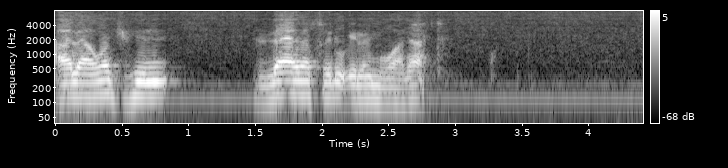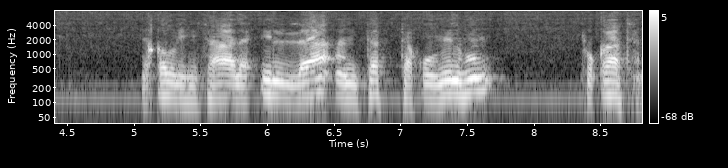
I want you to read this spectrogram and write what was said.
على وجه لا يصل إلى الموالاة. لقوله تعالى إلا أن تتقوا منهم تقاتا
